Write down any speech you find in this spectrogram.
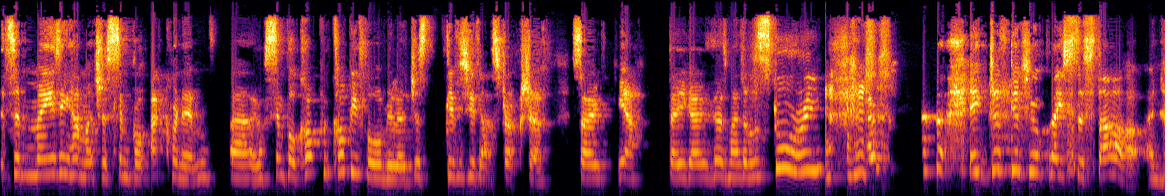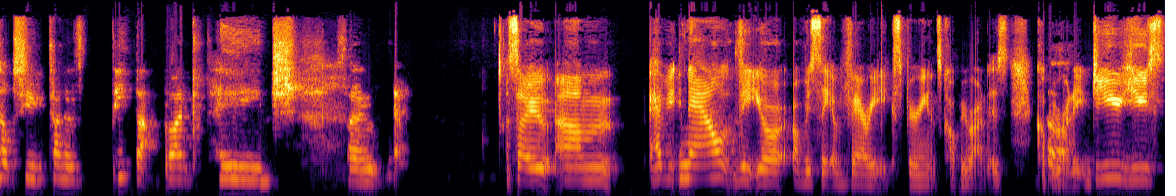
it's amazing how much a simple acronym, uh, a simple copy, copy formula just gives you that structure. So, yeah, there you go. There's my little story. it just gives you a place to start and helps you kind of beat that blank page. So, yeah. So, um, have you now that you're obviously a very experienced copywriters copywriter oh. do you use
